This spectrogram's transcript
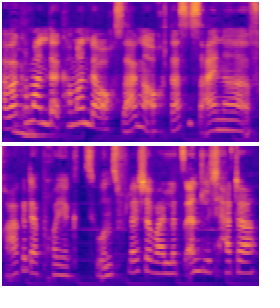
Aber kann man da kann man da auch sagen, auch das ist eine Frage der Projektionsfläche, weil letztendlich hat er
